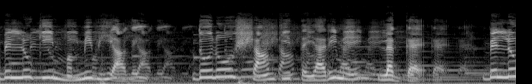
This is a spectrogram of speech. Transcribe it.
बिल्लू की मम्मी भी आ गई। दोनों शाम की तैयारी में लग गए। बिल्लू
